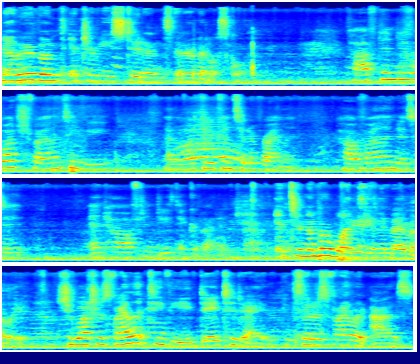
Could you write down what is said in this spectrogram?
Now we are going to interview students in our middle school. How often do you watch violent TV, and what do you consider violent? How violent is it, and how often do you think about it? Answer number one given by Lily. She watches violent TV day to day and considers violent as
